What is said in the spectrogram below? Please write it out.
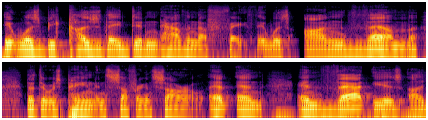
it was because they didn't have enough faith. It was on them that there was pain and suffering and sorrow. And and and that is a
